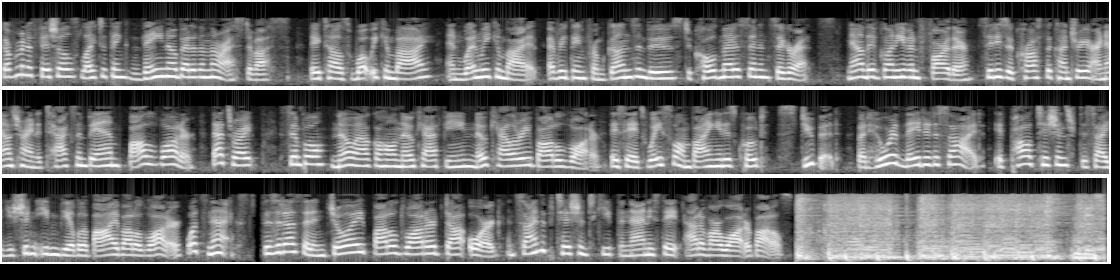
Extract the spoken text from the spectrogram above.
Government officials like to think they know better than the rest of us. They tell us what we can buy and when we can buy it. Everything from guns and booze to cold medicine and cigarettes. Now they've gone even farther. Cities across the country are now trying to tax and ban bottled water. That's right. Simple, no alcohol, no caffeine, no calorie bottled water. They say it's wasteful and buying it is, quote, stupid. But who are they to decide? If politicians decide you shouldn't even be able to buy bottled water, what's next? Visit us at enjoybottledwater.org and sign the petition to keep the nanny state out of our water bottles.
